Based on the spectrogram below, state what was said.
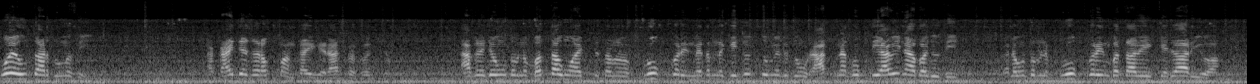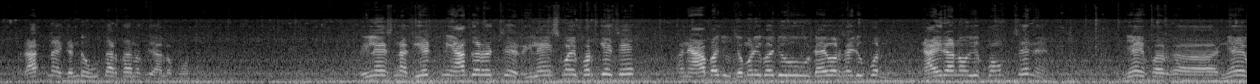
કોઈ ઉતારતું નથી. આ કાયદેસર અપમાન થાય છે રાષ્ટ્રધ્વજનું આગળ જો હું તમને બતાવું, આજ તમને પ્રૂફ કરીને મેં તમને કીધું જ તું મેં કીધું, હું રાતના કોકથી આવીને આ બાજુથી, એટલે હું તમને પ્રૂફ કરીને બતાવી કે જા રહ્યો આ. રાતના ઝંડો ઉતારતા નથી આ લોકો. રિલાયન્સના ગેટની આગળ જ છે. રિલાયન્સમાંય ફરકે છે. અને આ બાજુ, જમણી બાજુ ડાઈવર સાઈડ ઉપર નાયરાનો જે પંપ છે ને, ન્યાય ફર ન્યાય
